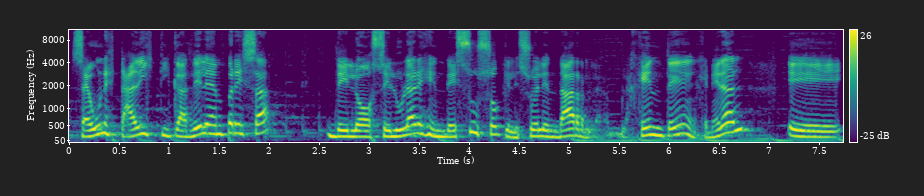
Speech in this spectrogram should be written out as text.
según estadísticas de la empresa, de los celulares en desuso que le suelen dar la, gente en general, eh,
